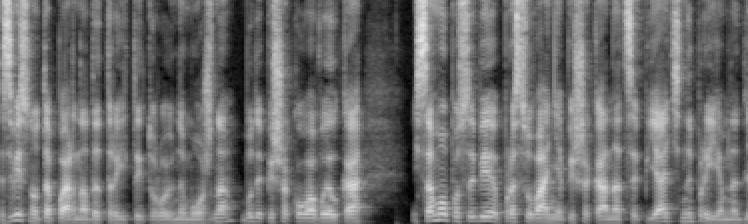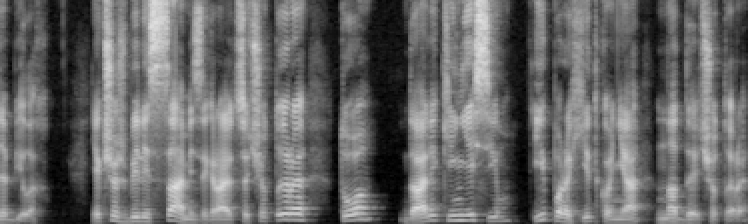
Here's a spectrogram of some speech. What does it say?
Звісно, тепер на d3 йти турою не можна, буде пішакова вилка, і само по собі пресування пішака на С5 неприємне для білих. Якщо ж білі самі зіграють С4, то далі кінь Е7 і перехід коня на d4.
